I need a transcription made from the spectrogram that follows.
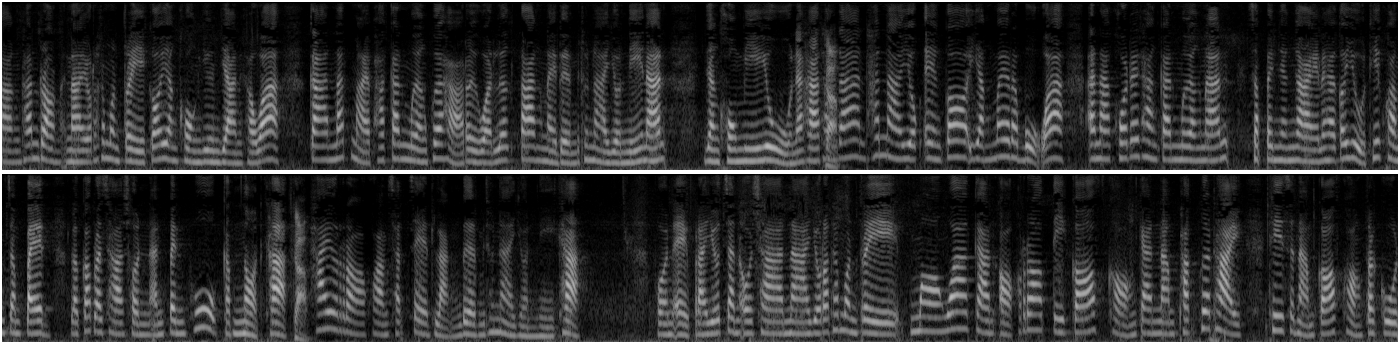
างท่านรองนายกรัฐมนตรีก็ยังคงยืนยันค่ะว่า การนัดหมายพักการเมืองเพื่อหารือวันเลือกตั้งในเดือนมิถุนายนนี้นั้น ยังคงมีอยู่นะคะทางด้านท่านนายกเองก็ยังไม่ระบุว่าอนาคตในทางการเมืองนั้น จะเป็นยังไงนะคะก็อยู่ที่ความจำเป็น แล้วก็ประชาชนนั้นเป็นผู้กำหนดค่ะครับให้รอความชัดเจนหลังเดือนมิถุนายนนี้ค่ะ พลเอกประยุทธ์จันทร์โอชานายกรัฐมนตรี มองว่าการออกรอบตีกอล์ฟของแกนนำพักเพื่อไทย ที่สนามกอล์ฟของตระกูล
